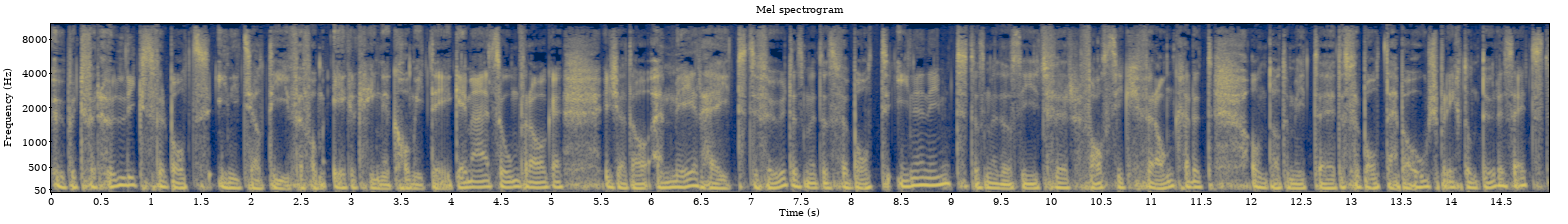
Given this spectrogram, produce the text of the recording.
über die Verhüllungsverbotsinitiative vom Egerkinger Komitee. Gemäss Umfragen ist ja da eine Mehrheit dafür, dass man das Verbot reinnimmt, dass man das in die Verfassung verankert und damit äh, das Verbot eben ausspricht und durchsetzt.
